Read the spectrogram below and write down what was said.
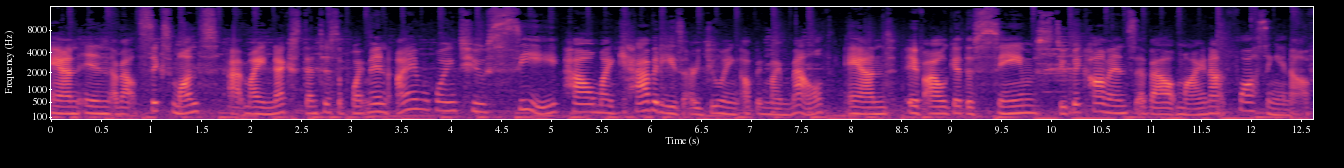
And in about six months at my next dentist appointment, I am going to see how my cavities are doing up in my mouth and if I'll get the same stupid comments about my not flossing enough.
